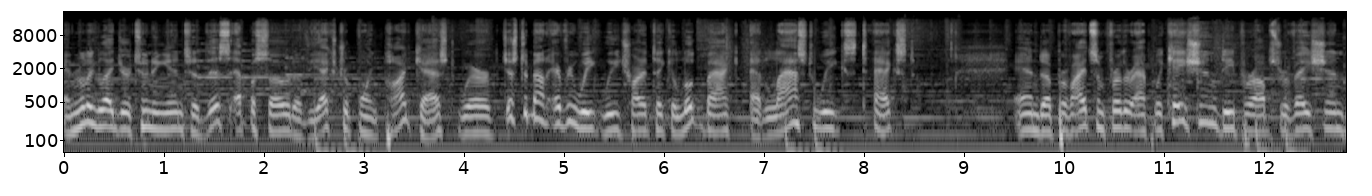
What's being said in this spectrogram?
and really glad you're tuning in to this episode of the Extra Point Podcast, where just about every week we try to take a look back at last week's text and uh, provide some further application, deeper observation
